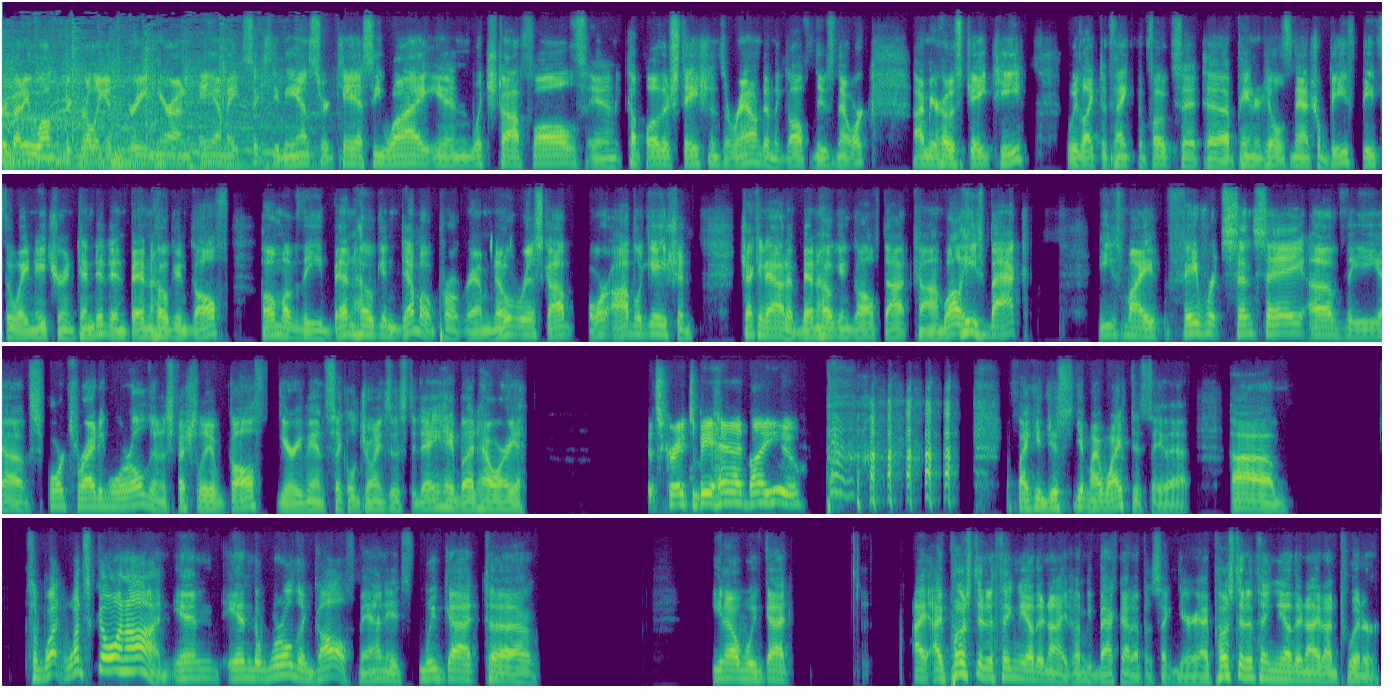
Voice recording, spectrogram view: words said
Everybody, welcome to Grilling at the Green here on AM 860 The Answer, KSEY in Wichita Falls, and a couple other stations around in the Golf News Network. I'm your host, JT. We'd like to thank the folks at uh, Painted Hills Natural Beef, Beef the Way Nature Intended, and Ben Hogan Golf, home of the Ben Hogan Demo Program, no risk ob- or obligation. Check it out at benhogangolf.com. Well, he's back. He's my favorite sensei of the uh, sports writing world and especially of golf. Gary Van Sickle joins us today. Hey, bud, how are you? It's great to be had by you. if I could just get my wife to say that. Um, so what what's going on in in the world of golf, man? It's we've got uh, you know we've got I, I posted a thing the other night. Let me back that up a second, Gary. I posted a thing the other night on Twitter,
